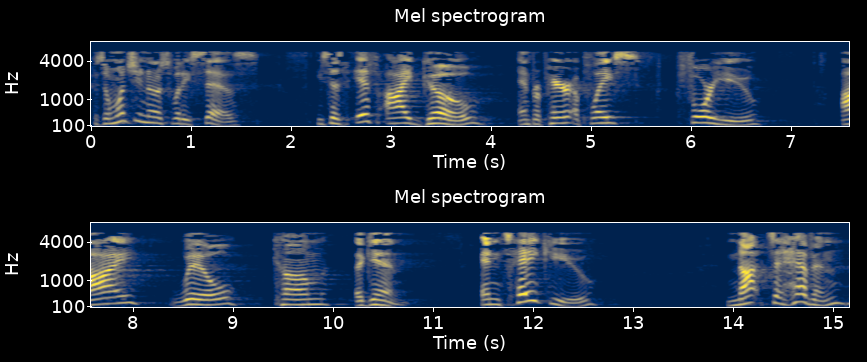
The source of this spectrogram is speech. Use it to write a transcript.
Because I want you to notice what he says. He says, If I go and prepare a place for you, I will come again and take you not to heaven,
